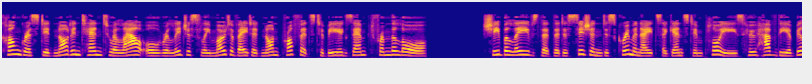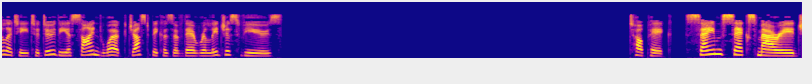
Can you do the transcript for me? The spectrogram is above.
Congress did not intend to allow all religiously motivated non-profits to be exempt from the law. She believes that the decision discriminates against employees who have the ability to do the assigned work just because of their religious views. Same-sex marriage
